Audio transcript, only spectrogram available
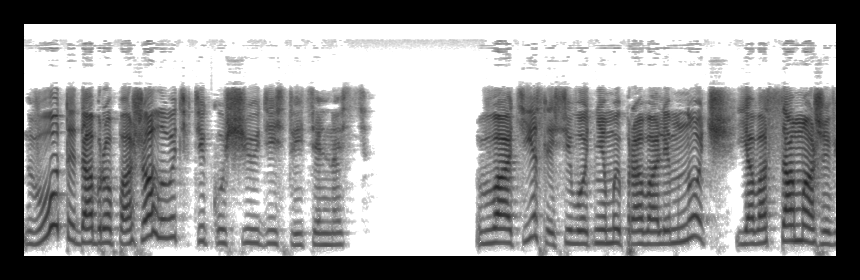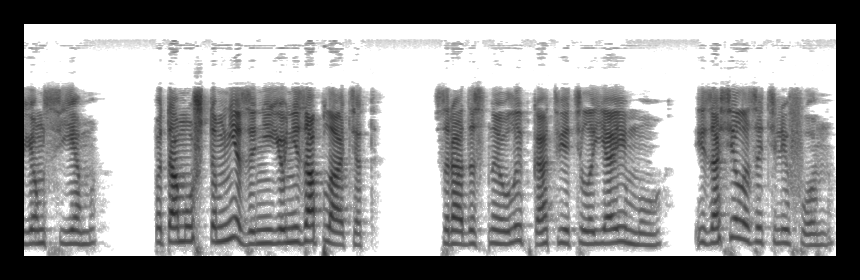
Вот и добро пожаловать в текущую действительность. Вать, если сегодня мы провалим ночь, я вас сама живьем съем, потому что мне за нее не заплатят. С радостной улыбкой ответила я ему и засела за телефон.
